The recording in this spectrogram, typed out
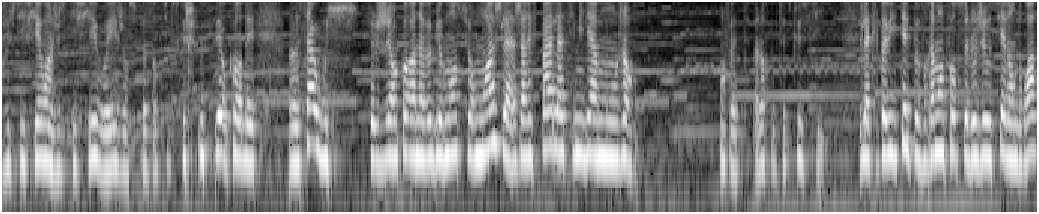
justifiée ou injustifiée, vous voyez, j'en suis pas sortie parce que je mets encore des... Euh, ça oui. J'ai encore un aveuglement sur moi, je n'arrive pas à l'assimiler à mon genre, en fait, alors que peut-être que si. La culpabilité, elle peut vraiment fort se loger aussi à l'endroit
